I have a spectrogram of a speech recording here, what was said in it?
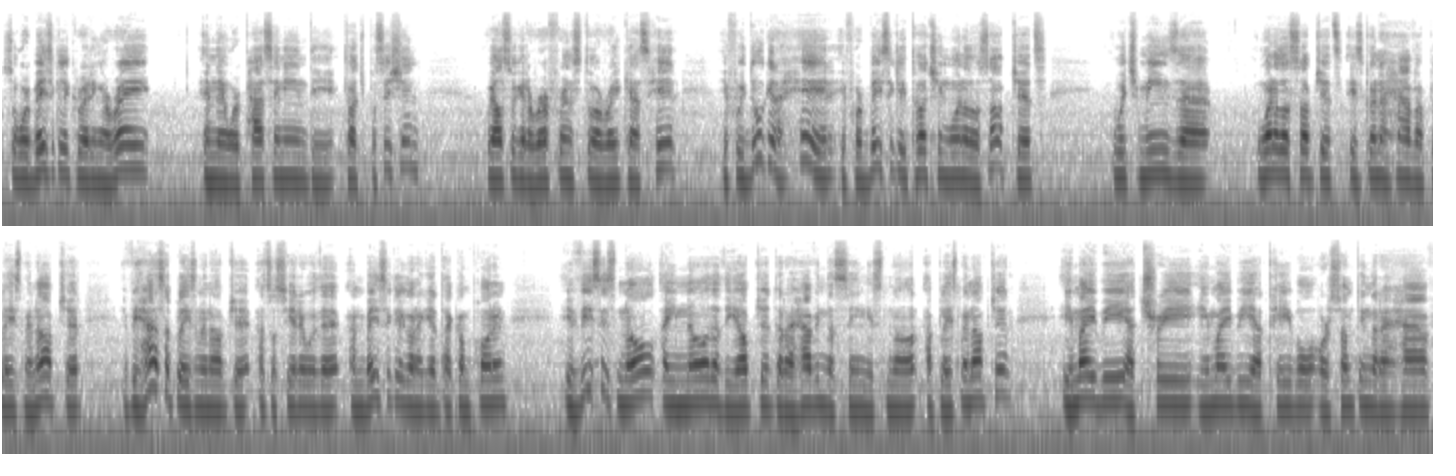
So we're basically creating a ray, and then we're passing in the touch position. We also get a reference to a raycast hit. If we do get a hit, if we're basically touching one of those objects, which means that one of those objects is going to have a placement object. If it has a placement object associated with it, I'm basically going to get that component if this is null, I know that the object that I have in the scene is not a placement object. It might be a tree, it might be a table or something that I have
